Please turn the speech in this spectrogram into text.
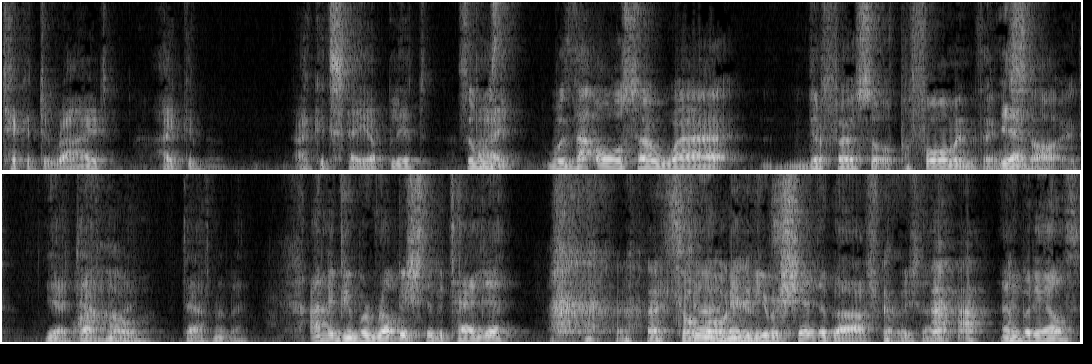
ticket to ride. I could I could stay up late. So was was that also where the first sort of performing thing Yeah. started? yeah, definitely, Wow. definitely. And if you were rubbish, they would tell you. It's you know what I mean? If you were shit, they'd go, that's rubbish. That. Anybody else?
